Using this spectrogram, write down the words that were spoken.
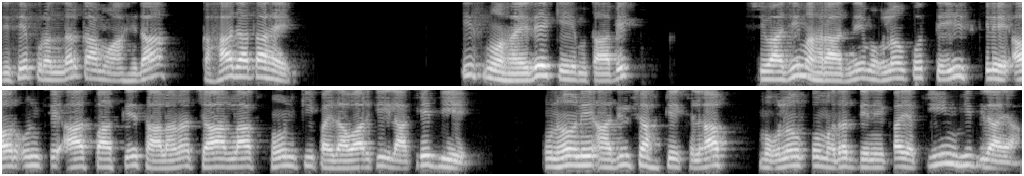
जिसे पुरंदर का मुआहिदा कहा जाता है। इस मुआहिदे के मुताबिक शिवाजी महाराज ने मुगलों को 23 किले और उनके आसपास के सालाना चार लाख खून की पैदावार के इलाके दिए। उन्होंने आदिल शाह के खिलाफ मुगलों को मदद देने का यकीन भी दिलाया।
